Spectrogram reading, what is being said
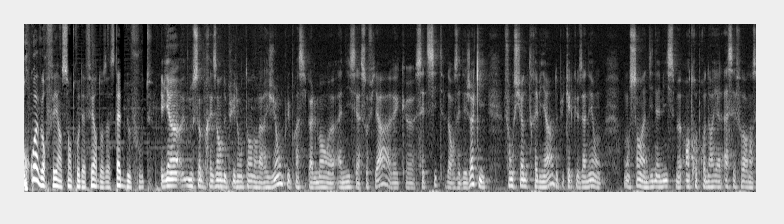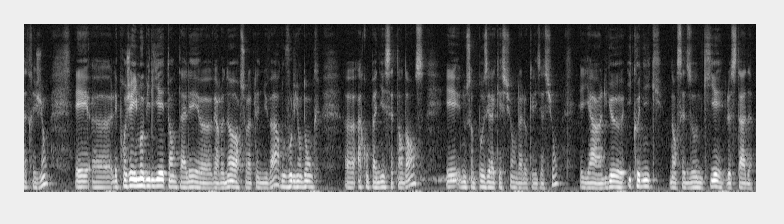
Pourquoi avoir fait un centre d'affaires dans un stade de foot? Eh bien, nous sommes présents depuis longtemps dans la région, plus principalement euh, à Nice et à Sofia, avec euh, sept sites d'ores et déjà qui fonctionnent très bien. Depuis quelques années, on, sent un dynamisme entrepreneurial assez fort dans cette région. Et euh, les projets immobiliers tendent à aller vers le nord, sur la plaine du Var. Nous voulions donc accompagner cette tendance et nous sommes posé la question de la localisation. Et il y a un lieu iconique dans cette zone qui est le stade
